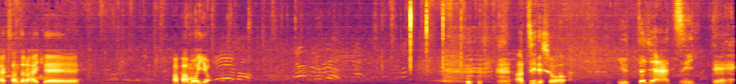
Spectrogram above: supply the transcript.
早くサンダル履いて。パンパンもういいよ。暑いでしょ？言ったじゃん暑いって。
